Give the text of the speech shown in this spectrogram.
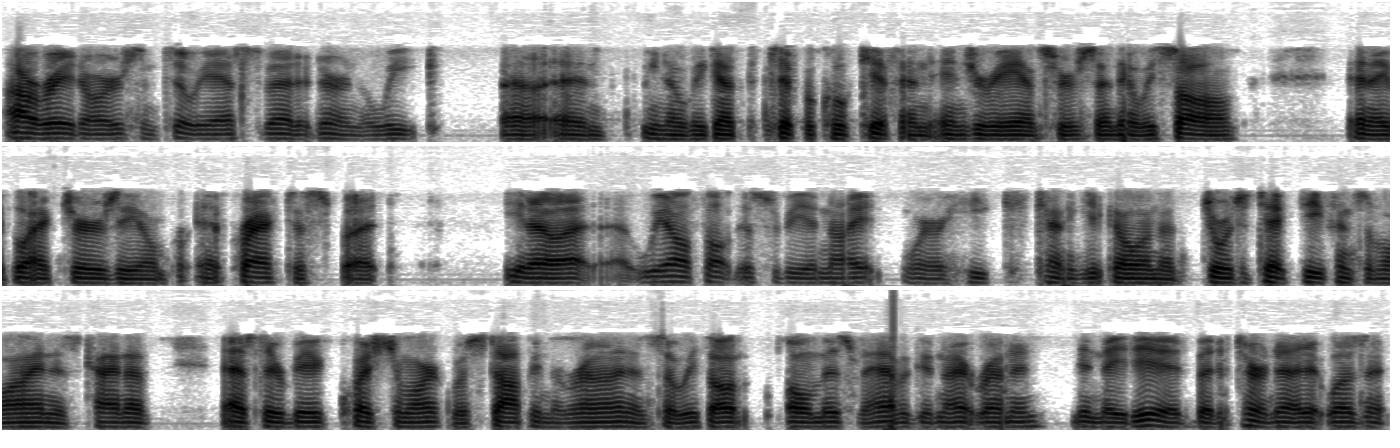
our radars until we asked about it during the week. Uh, and, you know, we got the typical Kiffin injury answers, and then we saw him in a black jersey on, at practice. But, you know, I, we all thought this would be a night where he could kind of get going. The Georgia Tech defensive line is kind of, that's their big question mark, was stopping the run. And so we thought Ole Miss would have a good night running, and they did, but it turned out it wasn't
